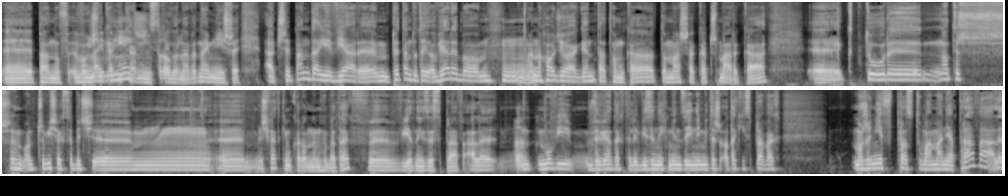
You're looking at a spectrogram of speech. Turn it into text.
e, panów Wąsika i Kamińskiego, problem. nawet najmniejszy. A czy pan daje wiarę? Pytam tutaj o wiarę, bo hmm, no, chodzi o agenta Tomka, Tomasza Kaczmarka, e, który no też e, oczywiście chce być e, mm, e, świadkiem koronnym chyba, tak? W, w jednej ze spraw, ale m, mówi w wywiadach telewizyjnych między innymi też o takich sprawach może nie wprost łamania prawa, ale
